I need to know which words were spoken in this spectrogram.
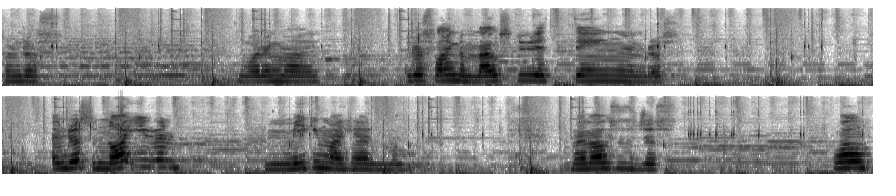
So I'm just letting my I'm just letting the mouse do its thing and just I'm just not even making my hand move. My mouse is just well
